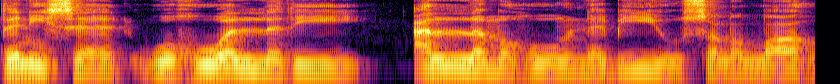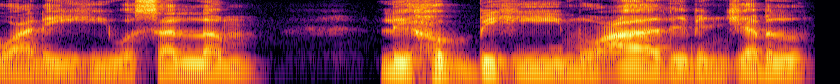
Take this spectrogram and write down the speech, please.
Then he said, وهو الذي علمه النبي صلى الله عليه وسلم لحبه معاذ بن جبل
